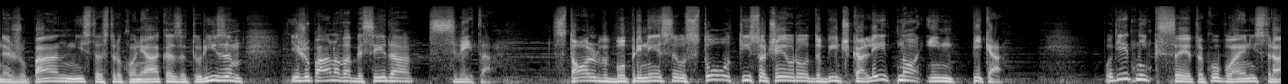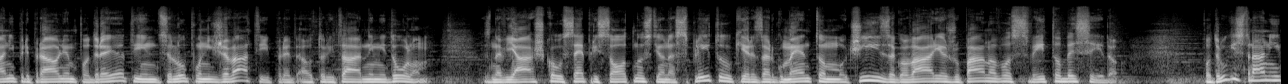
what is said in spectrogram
ne župan nista strokovnjaka za turizem, je županova beseda sveta. Stolp bo prinesel 100 tisoč evrov dobička letno in pika. Podjetnik se je tako po eni strani pripravljen podrejati in celo poniževati pred avtoritarnim idolom z navijaško vse prisotnostjo na spletu, kjer z argumentom moči zagovarja županovo sveto besedo. Po drugi strani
